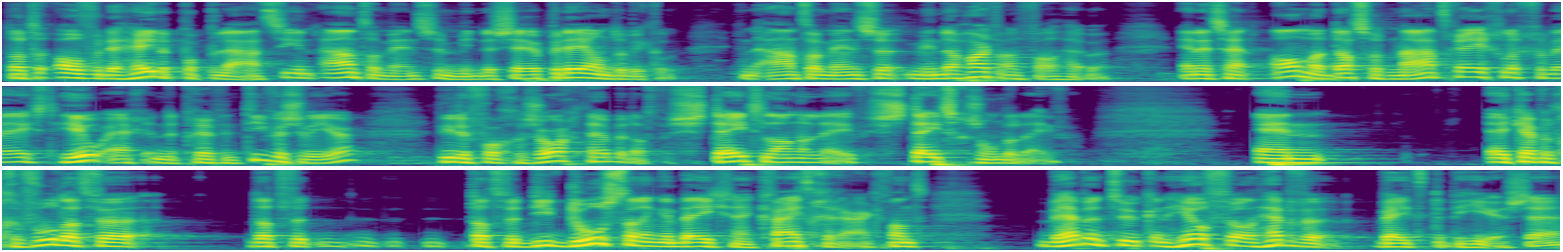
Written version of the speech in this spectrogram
dat er over de hele populatie een aantal mensen minder COPD ontwikkelen. Een aantal mensen minder hartaanval hebben. En het zijn allemaal dat soort maatregelen geweest, heel erg in de preventieve sfeer, die ervoor gezorgd hebben dat we steeds langer leven, steeds gezonder leven. En ik heb het gevoel dat we, dat we, dat we die doelstelling een beetje zijn kwijtgeraakt. Want we hebben natuurlijk een heel veel hebben we weten te beheersen. Hè?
